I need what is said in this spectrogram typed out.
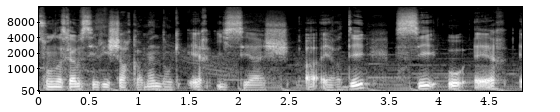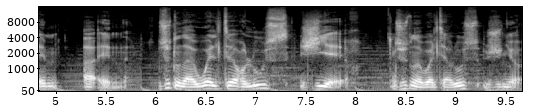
Son Instagram c'est Richard Corman, donc R-I-C-H-A-R-D C-O-R-M-A-N. Ensuite on a Walter Luce JR. Ensuite, on a Walter Luce Jr.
